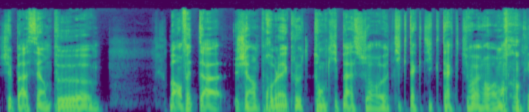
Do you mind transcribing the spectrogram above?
je sais pas, c'est un peu. euh, Bah, en fait, t'as- j'ai un problème avec le temps qui passe, genre euh, tic-tac, tic-tac, tu vois, genre vraiment. Ok.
